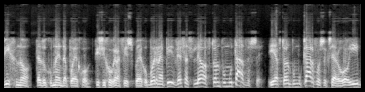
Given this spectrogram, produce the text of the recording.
δείχνω τα ντοκουμέντα που έχω, τις ηχογραφίες που έχω. Μπορεί να πει δεν σας λέω αυτόν που μου τα έδωσε ή αυτόν που μου κάρφωσε ξέρω εγώ ή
